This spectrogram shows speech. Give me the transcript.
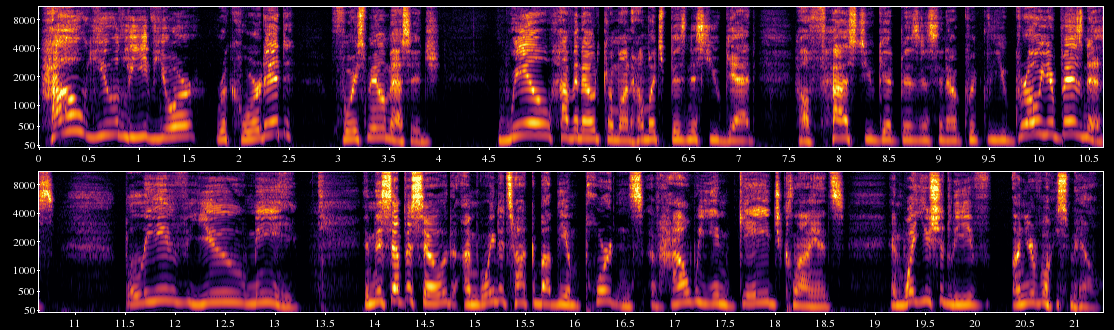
How you leave your recorded voicemail message will have an outcome on how much business you get, how fast you get business, and how quickly you grow your business. Believe you me. In this episode, I'm going to talk about the importance of how we engage clients and what you should leave on your voicemail.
